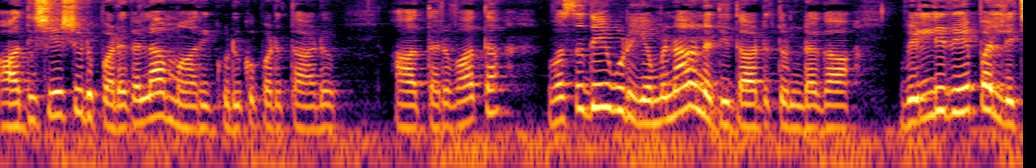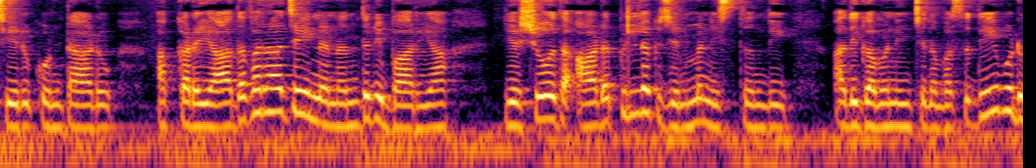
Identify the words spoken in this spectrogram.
ఆదిశేషుడు పడగలా మారి గుడుకుపడతాడు ఆ తర్వాత వసుదేవుడు యమునా నది దాటుతుండగా వెళ్ళి రేపల్లి చేరుకుంటాడు. అక్కడ యాదవరాజైన నందుని భార్య యశోద ఆడపిల్లకు జన్మనిస్తుంది. అది గమనించిన వసుదేవుడు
